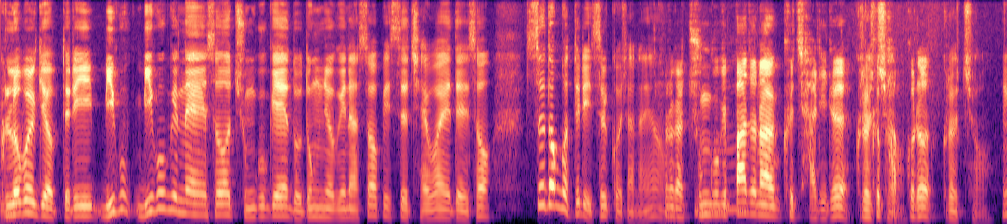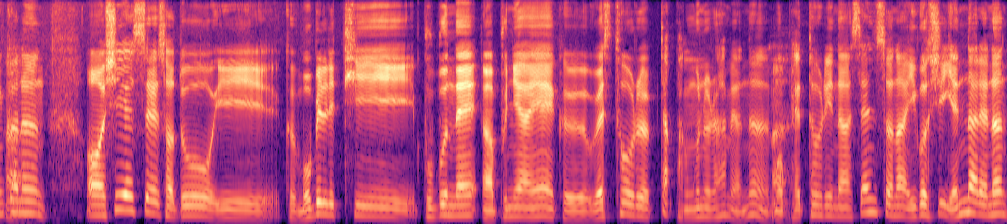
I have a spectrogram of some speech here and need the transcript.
음. 글로벌 기업들이 미국 미국 내에서 중국의 노동력이나 서비스 재화에 대해서 쓰던 것들이 있을 거잖아요. 그러니까 중국이 빠져나간 그 자리를 그렇죠. 그 밥그릇 그렇죠. 그러니까는 어, CES에서도 이 그 모빌리티 부분의 어, 분야의 그 West Hall을 딱 방문을 하면은 뭐 네. 배터리나 센서나 이것이 옛날에는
